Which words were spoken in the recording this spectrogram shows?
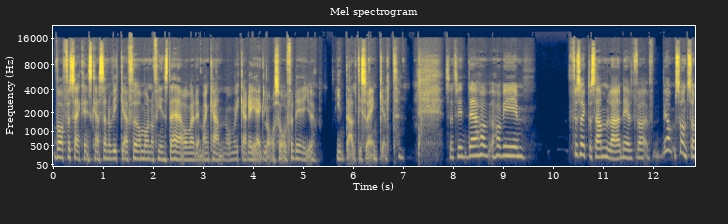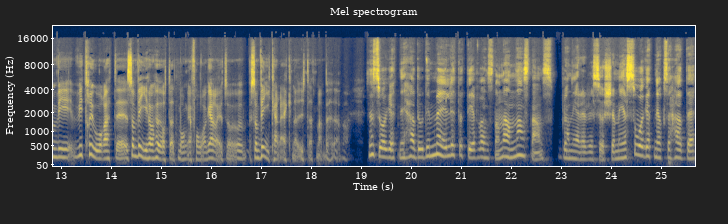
vad Försäkringskassan och vilka förmåner finns det här och vad det är man kan och vilka regler och så, för det är ju inte alltid så enkelt. Så att vi, där har, har vi försökt att samla det ja, sånt som vi, vi tror att, eh, som vi har hört att många frågar och som vi kan räkna ut att man behöver. Sen såg jag att ni hade, och det är möjligt att det fanns någon annanstans bland era resurser, men jag såg att ni också hade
